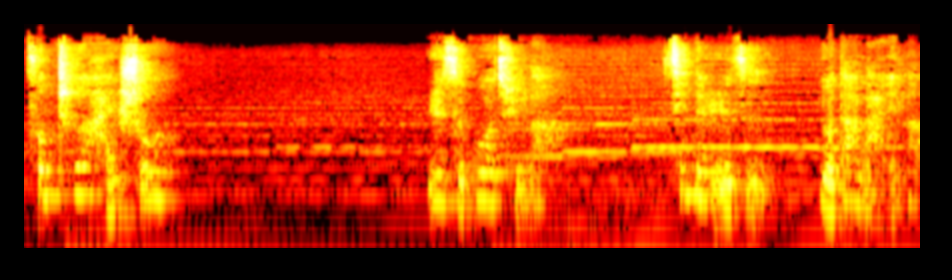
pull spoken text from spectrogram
风车还说。日子过去了，新的日子又到来了。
